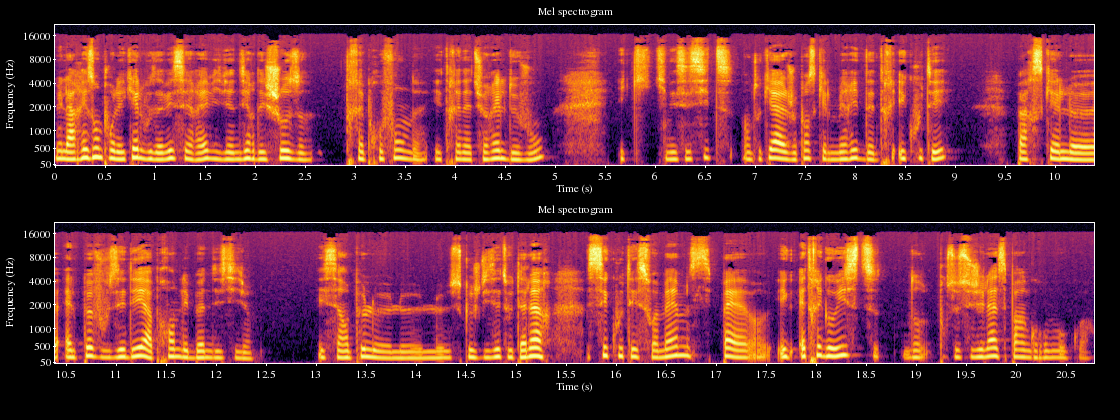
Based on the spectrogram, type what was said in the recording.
Mais la raison pour laquelle vous avez ces rêves, ils viennent dire des choses très profondes et très naturelles de vous et qui nécessitent, en tout cas, je pense qu'elles méritent d'être écoutées parce qu'elles euh, elles peuvent vous aider à prendre les bonnes décisions. Et c'est un peu ce que je disais tout à l'heure. S'écouter soi-même, euh, être égoïste pour ce sujet-là, c'est pas un gros mot, quoi.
